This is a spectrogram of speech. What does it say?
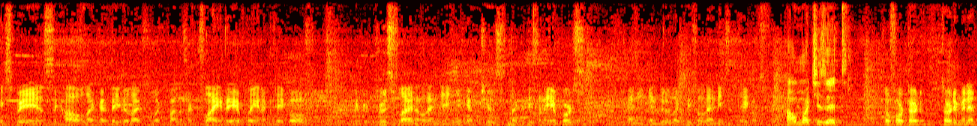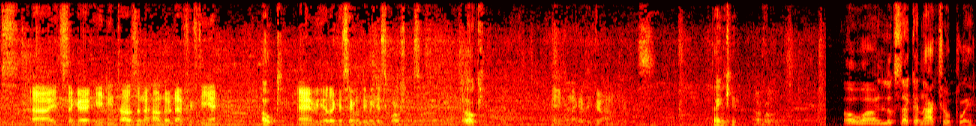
experience like how like a daily life of like pilots, like flying the airplane, like takeoff, like a cruise flight and landing. You can choose like different airports, and you can do like different landings and takeoffs. How much is it? So for 30, 30 minutes, uh, it's like a 18,150 yen, Okay. and we have like a 70 minutes course also, Okay. and you can like take around like this. Thank you. No problem. Oh wow, it looks like an actual plane.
